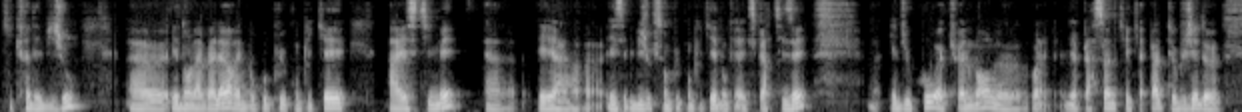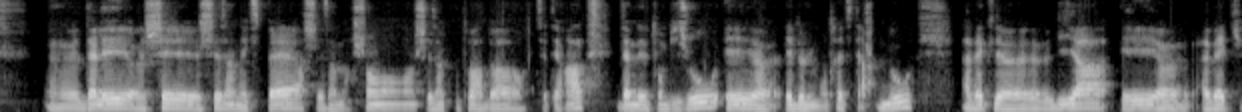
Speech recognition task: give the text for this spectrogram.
qui créent des bijoux euh, et dont la valeur est beaucoup plus compliquée à estimer euh, et, et c'est des bijoux qui sont plus compliqués donc à expertiser. Et du coup, actuellement, le, voilà, il y a personne qui est capable. Tu es obligé de euh, d'aller chez, chez un expert, chez un marchand, chez un comptoir d'or, etc., d'amener ton bijou et, et de lui montrer, etc. Nous, avec l'IA et euh, avec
